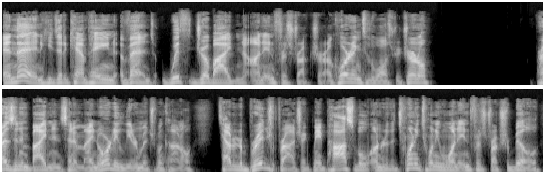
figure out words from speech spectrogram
And then he did a campaign event with Joe Biden on infrastructure. According to the Wall Street Journal, President Biden and Senate Minority Leader Mitch McConnell touted a bridge project made possible under the 2021 infrastructure bill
